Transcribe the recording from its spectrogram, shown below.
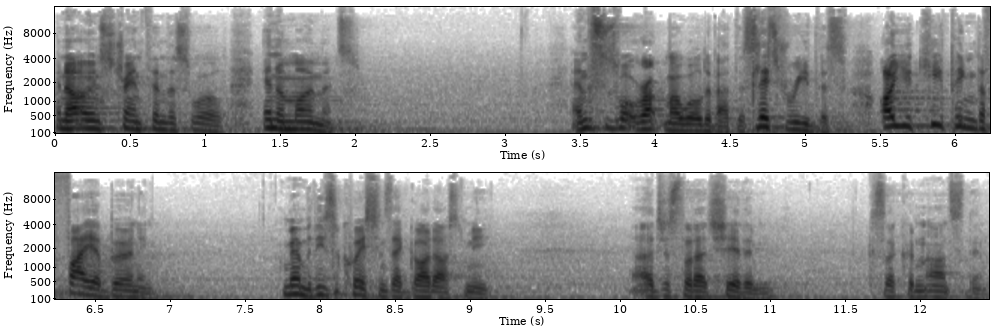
in our own strength in this world in a moment. And this is what rocked my world about this. Let's read this. Are you keeping the fire burning? Remember, these are questions that God asked me. I just thought I'd share them because I couldn't answer them.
